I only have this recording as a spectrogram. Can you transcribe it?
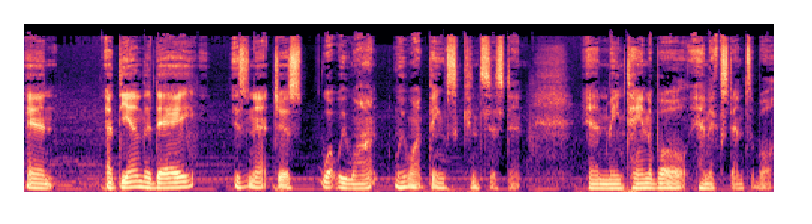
and at the end of the day, isn't that just what we want? We want things consistent and maintainable and extensible.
